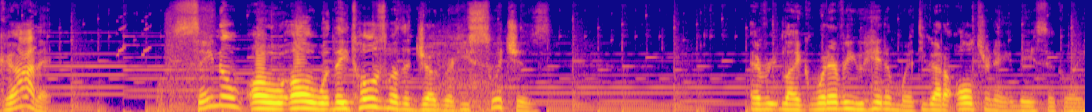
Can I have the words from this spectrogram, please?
Got it. Say no- oh, oh, what they told us about the juggler. He switches. Every, like, whatever you hit him with, you gotta alternate, basically.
